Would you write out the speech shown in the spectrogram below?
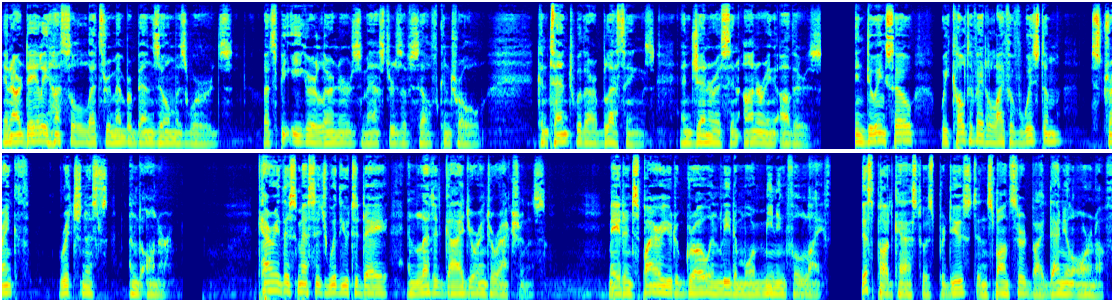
In our daily hustle, let's remember Ben Zoma's words. Let's be eager learners, masters of self control, content with our blessings, and generous in honoring others. In doing so, we cultivate a life of wisdom, strength, richness, and honor. Carry this message with you today and let it guide your interactions. May it inspire you to grow and lead a more meaningful life. This podcast was produced and sponsored by Daniel Ornoff.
